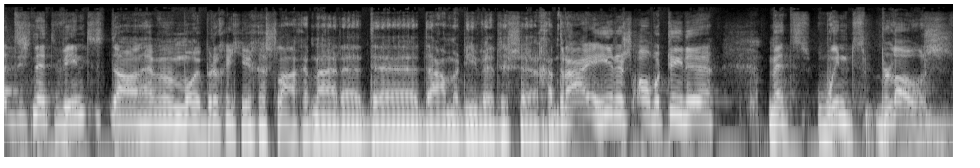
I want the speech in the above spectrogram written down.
het is net wind. Dan hebben we een mooi bruggetje geslagen naar eh, de dame die we dus eh, gaan draaien. Hier is Albertine met Wind Blows.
